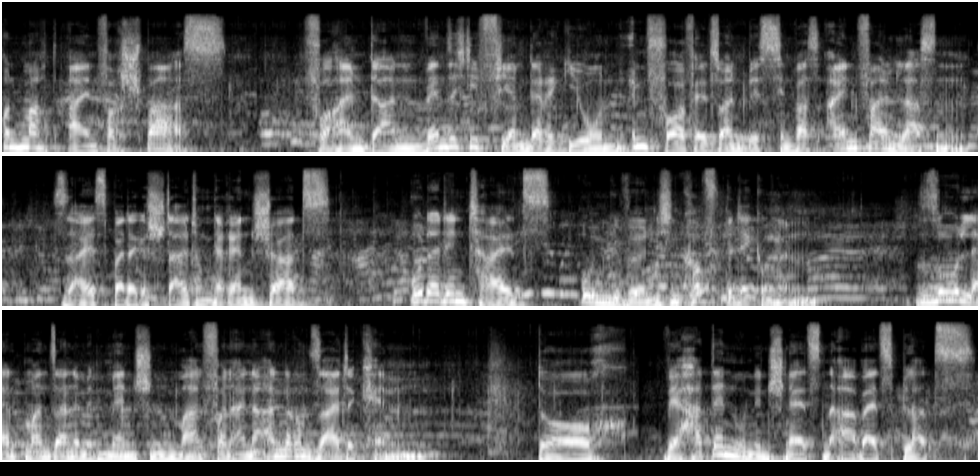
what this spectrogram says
und macht einfach Spaß. Vor allem dann, wenn sich die Firmen der Region im Vorfeld so ein bisschen was einfallen lassen. Sei es bei der Gestaltung der Rennshirts oder den teils ungewöhnlichen Kopfbedeckungen. So lernt man seine Mitmenschen mal von einer anderen Seite kennen. Doch Wer hat denn nun den schnellsten Arbeitsplatz?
